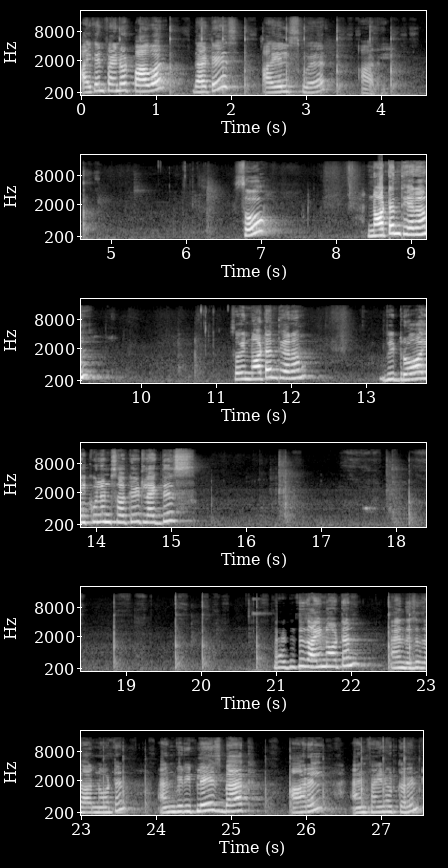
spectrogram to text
I can find out power that is IL square RL. So Norton theorem, so in Norton theorem we draw equivalent circuit like this this is I Norton and this is R Norton and we replace back RL and find out current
